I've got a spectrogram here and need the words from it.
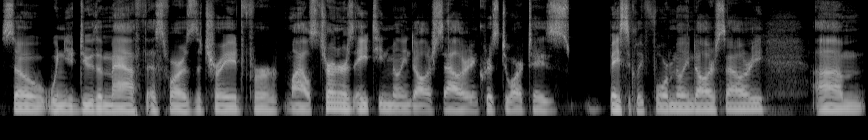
So when you do the math as far as the trade for Miles Turner's 18 million dollar salary and Chris Duarte's basically four million dollar salary, um,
